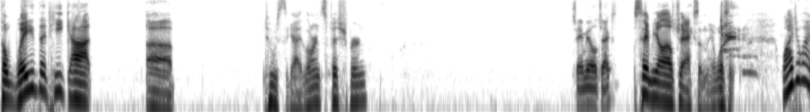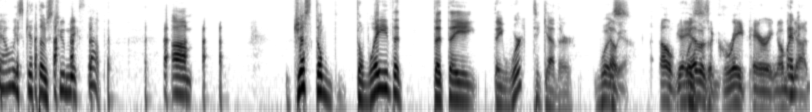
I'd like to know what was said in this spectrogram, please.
the way that he got uh who was the guy? Laurence Fishburne? Samuel L. Jackson. Samuel L. Jackson. It wasn't. Why do I always get those two mixed up? Um, just the the way that that they they worked together was. Oh yeah. Oh yeah, was- that was a great pairing. Oh my and god.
